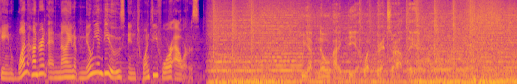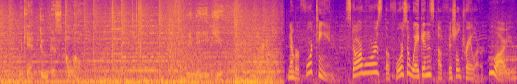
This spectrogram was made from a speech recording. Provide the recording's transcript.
gain 109 million views in 24 hours. We have no idea what threats are out there. We can't do this alone. We need you. Number 14, Star Wars The Force Awakens official trailer. Who are you?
